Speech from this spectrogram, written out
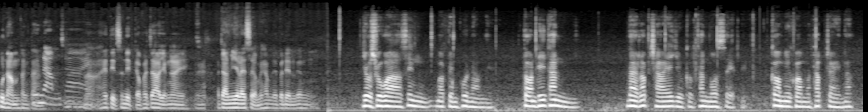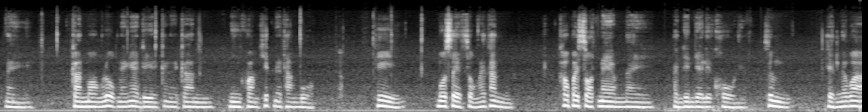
ผู้นำต่างผู้นำใช่ๆอ่าให้ติดสนิทกับพระเจ้ายังไงนะฮะอาจารย์มีอะไรเสริมไหมครับในประเด็นเรื่องโยชูวาซึ่งมาเป็นผู้นำเนี่ยตอนที่ท่านได้รับใช้อยู่กับท่านโมเสสเนี่ยก็มีความประทับใจนะในการมองโลกในแง่ดีในการมีความคิดในทางบวกครับ ที่โมเสสส่งให้ท่านเข้าไปสอดแนมในแผ่นดินเยริโคเนี่ยซึ่งเห็นแล้วว่า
